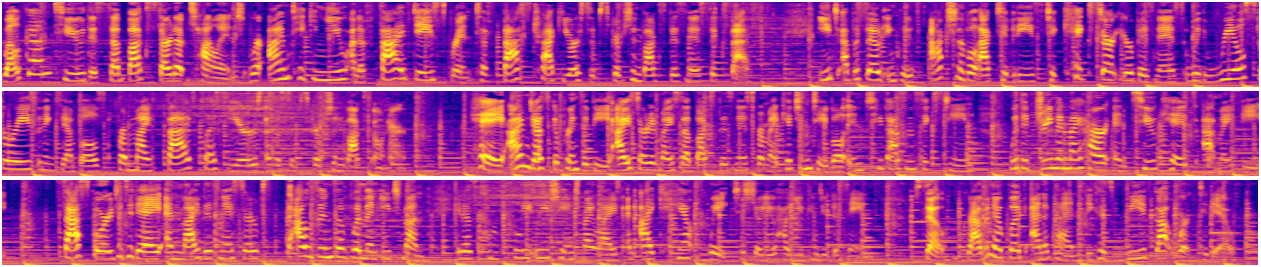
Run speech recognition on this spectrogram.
Welcome to the Subbox Startup Challenge, where I'm taking you on a five day sprint to fast track your subscription box business success. Each episode includes actionable activities to kickstart your business with real stories and examples from my five plus years as a subscription box owner. Hey, I'm Jessica Principe. I started my Subbox business from my kitchen table in 2016 with a dream in my heart and two kids at my feet. Fast forward to today, and my business serves thousands of women each month. It has completely changed my life, and I can't wait to show you how you can do the same. So grab a notebook and a pen because we've got work to do.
